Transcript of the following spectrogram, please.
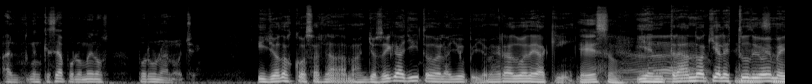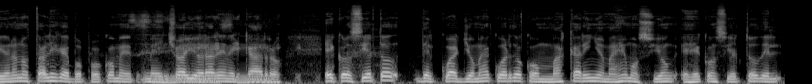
aunque sea por lo menos por una noche. Y yo dos cosas nada más. Yo soy gallito de la Yupi, yo me gradué de aquí. Eso. Y entrando aquí al estudio hoy me dio una nostalgia que por poco me, me echó a llorar en el carro. El concierto del cual yo me acuerdo con más cariño y más emoción es el concierto del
